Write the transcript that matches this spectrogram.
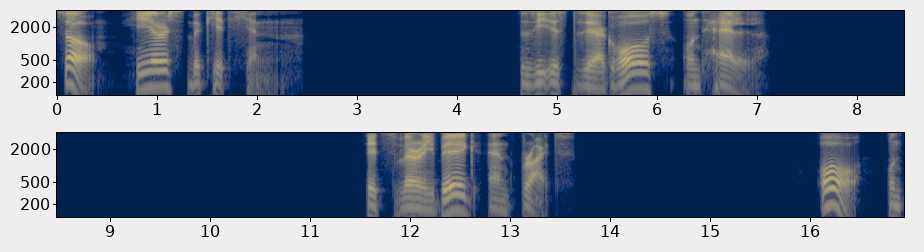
So, here's the Kittchen. Sie ist sehr groß und hell. It's very big and bright. Oh, und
